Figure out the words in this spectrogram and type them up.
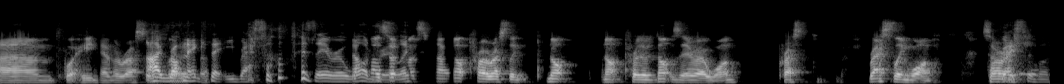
Um, but he never wrestled. Ironic for, that he wrestled for Zero One. Not, really. not, not pro wrestling. Not not pro. Not Zero One. Press wrestling one. Sorry. Wrestling one.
